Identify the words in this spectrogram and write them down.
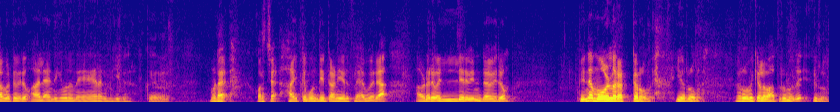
അങ്ങോട്ട് വരും. ആ ലാൻഡിങ് നിന്ന് നേരെ നമുക്ക് കയറി വരും. ഇവിടെ കുറച്ച് ഹൈറ്റ് പൊന്തിയിട്ടാണ് ഈ ഒരു സ്ലാബ് വരിക. അവിടെ ഒരു വലിയൊരു വിൻഡോ വരും. പിന്നെ മുകളിൽ ഒരൊറ്റ റൂം ഈ റൂം. റൂമിലേക്കുള്ള ബാത്റൂം ഇത് ഈ റൂം.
